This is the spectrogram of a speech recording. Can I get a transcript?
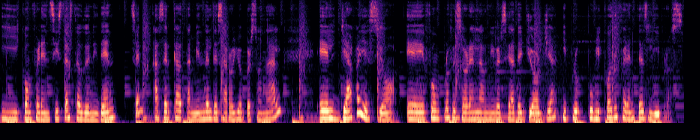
y conferencista estadounidense acerca también del desarrollo personal. Él ya falleció, eh, fue un profesor en la Universidad de Georgia y publicó diferentes libros.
